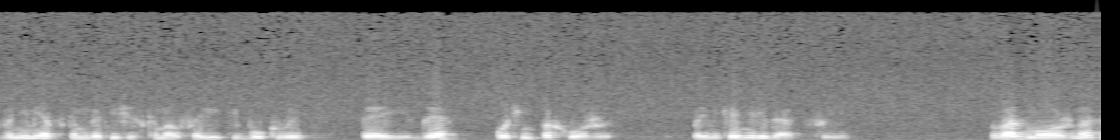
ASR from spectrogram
В немецком готическом алфавите буквы «Т» и «Г» очень похожи. Примечание редакции. Возможно.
